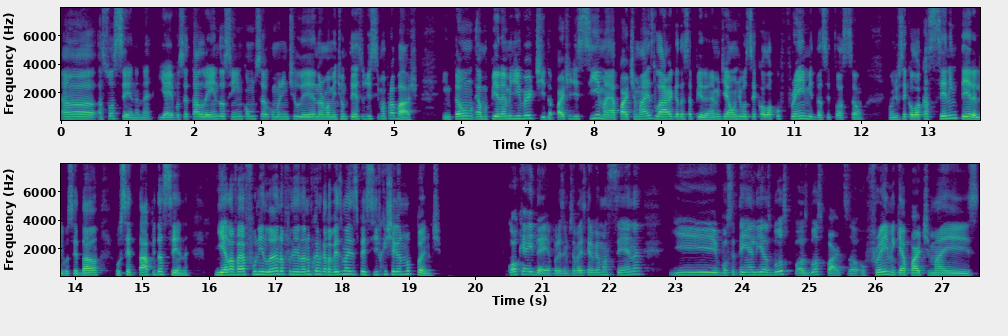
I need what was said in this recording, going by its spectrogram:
a, a sua cena, né? E aí você tá lendo assim como, se, como a gente lê normalmente um texto de cima para baixo. Então é uma pirâmide invertida. A parte de cima é a parte mais larga dessa pirâmide, é onde você coloca o frame da situação, onde você coloca a cena inteira ali, você dá o setup da cena. E ela vai afunilando, afunilando, ficando cada vez mais específica e chegando no punch. Qual que é a ideia? Por exemplo, você vai escrever uma cena e você tem ali as duas, as duas partes. O frame, que é a parte mais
